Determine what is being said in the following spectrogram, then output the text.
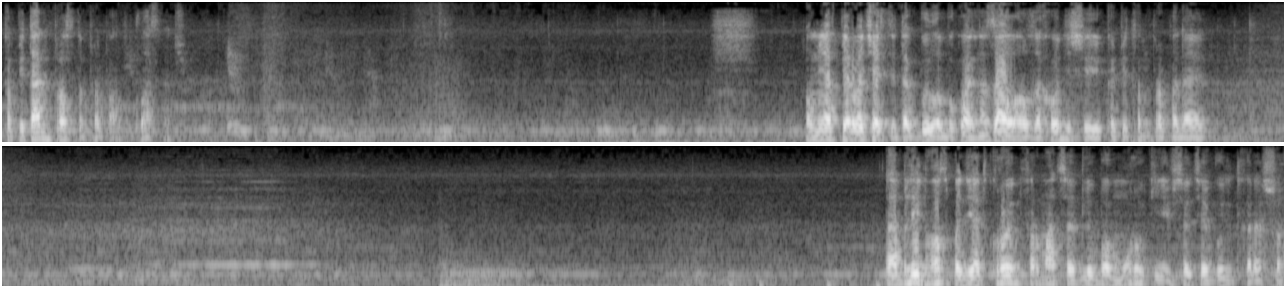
Капитан просто пропал. Классно. Чё. У меня в первой части так было, буквально за угол заходишь и капитан пропадает. Да блин, господи, открой информацию от любом уроке и все тебе будет хорошо.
